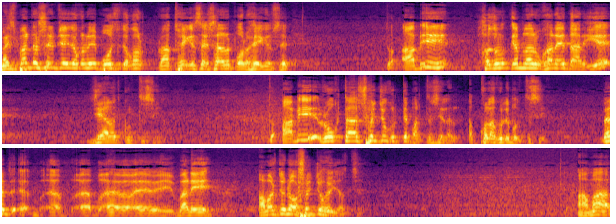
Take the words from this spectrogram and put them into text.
মাসপান্ডার শরীফ যে যখন আমি পৌঁছি, তখন রাত হয়ে গেছে এসার পর হয়ে গেছে। তো আমি হজরত কেবলার ওখানে দাঁড়িয়ে জিয়ারত করতেছি। তো আমি রোগটা সহ্য করতে পারতেছি না, খোলাখুলি বলতেছি। মানে আমার জন্য অসহ্য হয়ে যাচ্ছে। আমার,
